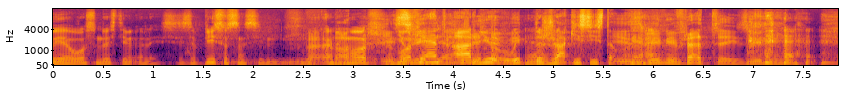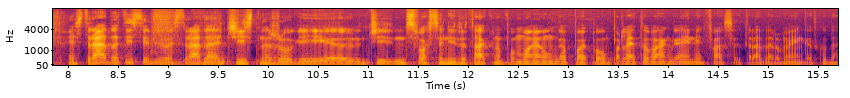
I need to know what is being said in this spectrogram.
je 28, ali si zapisal sem si, Luka, ne No, moreš. You moreš. can't argue with Ja. the Žaki system. Izvini, brate, izvini. Estrada, tisti je bil, Estrada čist na žogi, eh, či- sploh se ni dotaknil, po mojem, unga, pa je pa um preletel vanga in je fasa Estrada rumenga. tako da.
